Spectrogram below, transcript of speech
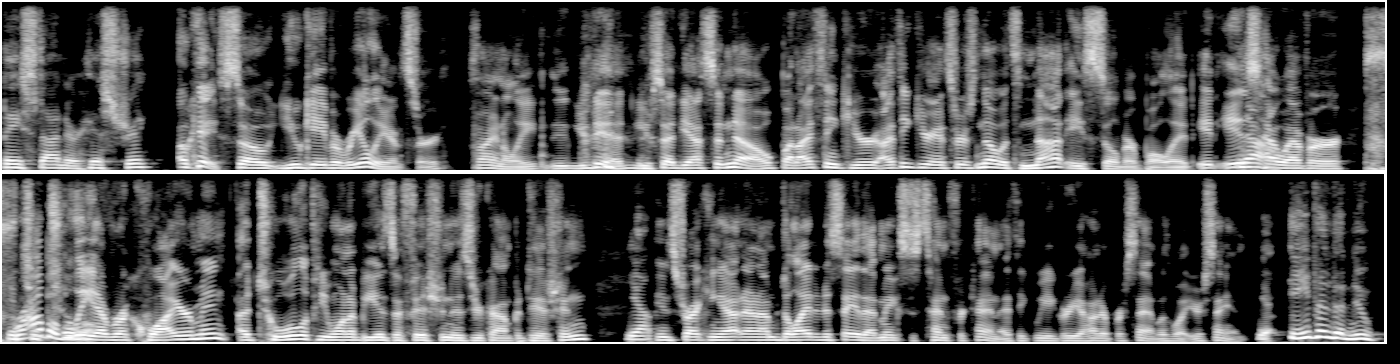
based on their history. Okay, so you gave a real answer. Finally, you did. you said yes and no, but I think your I think your answer is no. It's not a silver bullet. It is, No. however, probably a a, requirement, a tool if you want to be as efficient as your competition Yeah. in striking out. And I'm delighted to say that makes us ten for ten. I think we agree 100 percent with what you're saying. Yeah, even the new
